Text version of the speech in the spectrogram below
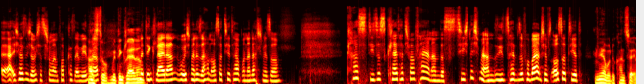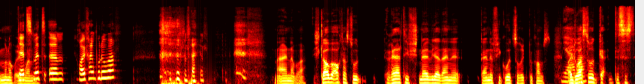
äh, ich weiß nicht, ob ich das schon mal im Podcast erwähnt Hast habe. du, mit den Kleidern? Mit den Kleidern, wo ich meine Sachen aussortiert habe und dann dachte ich mir so, krass, dieses Kleid hatte ich beim Feiern an, das ziehe ich nicht mehr an. Die Zeiten sind vorbei und ich habe es aussortiert. nee, aber du kannst ja immer noch irgendwann. Jetzt mit ähm, Rollkragenpullover? Nein. Nein, aber ich glaube auch, dass du relativ schnell wieder deine, deine Figur zurückbekommst. Ja, Weil du hast so, das ist,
